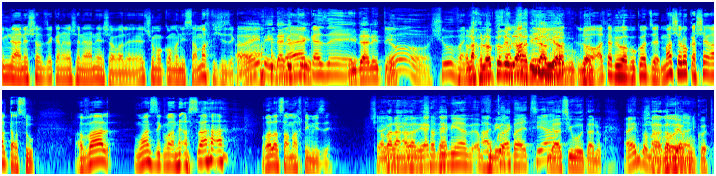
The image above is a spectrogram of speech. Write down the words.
אם נענש על זה, כנראה שנענש, אבל באיזשהו מקום אני שמחתי שזה קרה. אה, הנה, עידן זה היה איתי. כזה... עידן איתי. לא, שוב, אני... אנחנו לא קוראים לאוהדים להביא אבוקות. לא, אל תביאו אבוקות, זה, מה שלא כשר אל תעשו. אבל, once זה כבר נעשה, וואלה, שמחתי מזה. עכשיו אבל אם- אני רק... עכשיו אם יהיה אבוקות ביציע, יאשימו אותנו. אין במערבי אליי. אבוקות.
